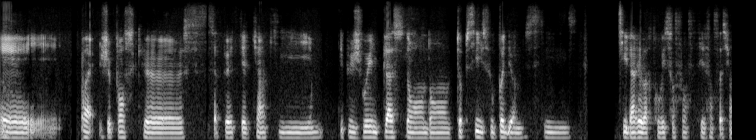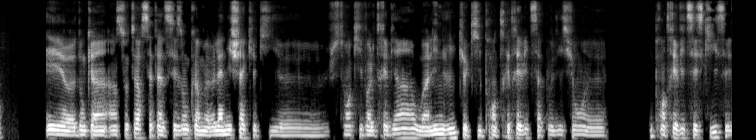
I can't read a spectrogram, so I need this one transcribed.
Et ouais, je pense que ça peut être quelqu'un qui, il peut jouer une place dans, dans top 6 ou podium s'il arrive à retrouver son, ses sensations. Et euh, donc un, sauteur cette saison comme euh, Lanichek qui euh, justement qui vole très bien ou un Lindvik qui prend très très vite sa position, il prend très vite ses skis, c'est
